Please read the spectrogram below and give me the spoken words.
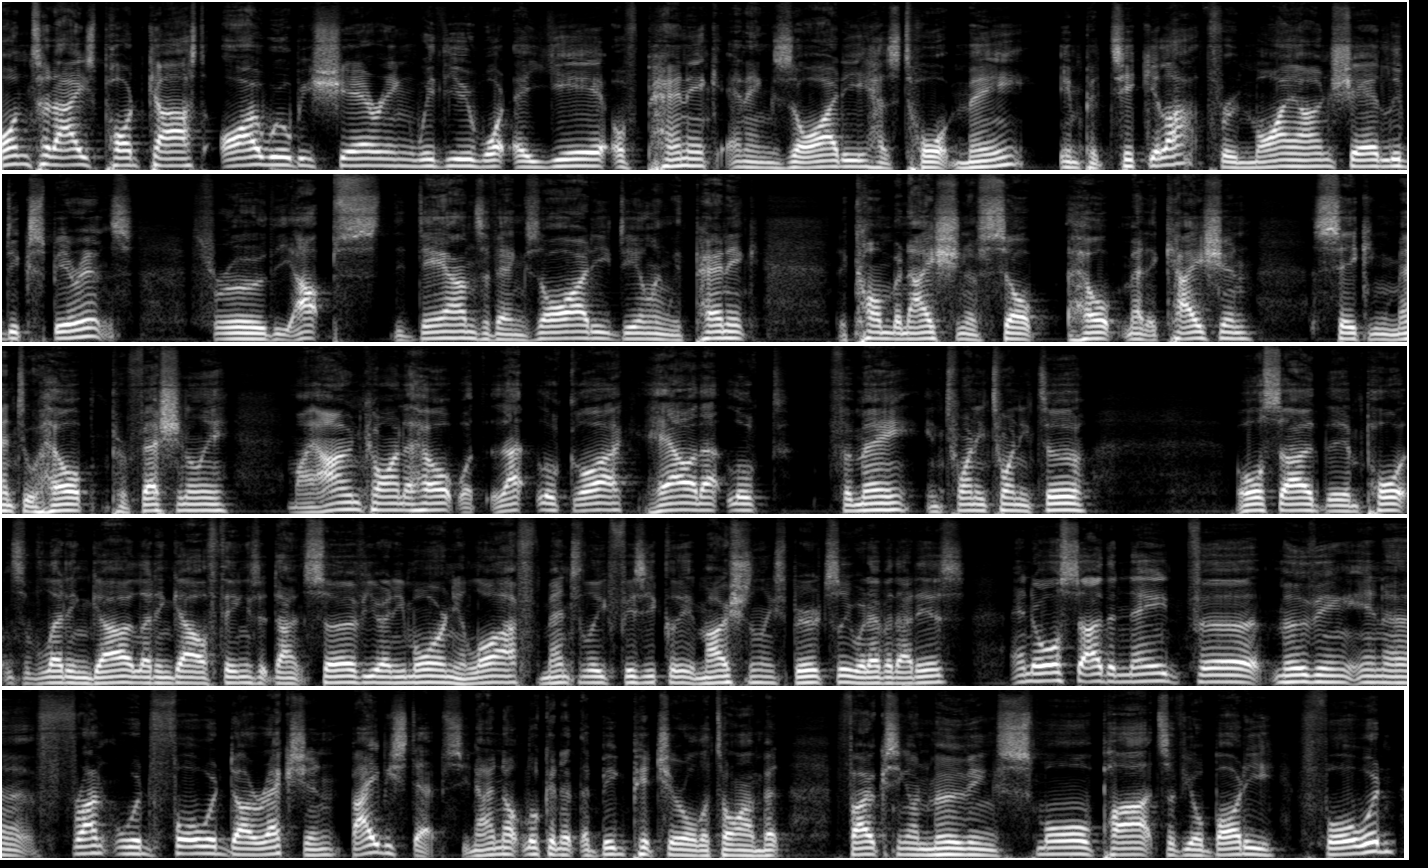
On today's podcast, I will be sharing with you what a year of panic and anxiety has taught me, in particular, through my own shared lived experience, through the ups, the downs of anxiety, dealing with panic, the combination of self help medication, seeking mental help professionally, my own kind of help, what that looked like, how that looked for me in 2022 also, the importance of letting go, letting go of things that don't serve you anymore in your life, mentally, physically, emotionally, spiritually, whatever that is. And also the need for moving in a frontward, forward direction, baby steps, you know, not looking at the big picture all the time, but focusing on moving small parts of your body forward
